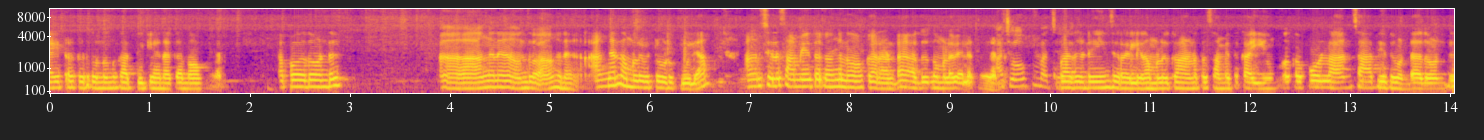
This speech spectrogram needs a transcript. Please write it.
ലൈറ്ററൊക്കെ എടുത്തോണ്ടൊന്ന് കത്തിക്കാനൊക്കെ നോക്കണം അപ്പോൾ അതുകൊണ്ട് അങ്ങനെ എന്തോ അങ്ങനെ അങ്ങനെ നമ്മൾ വിട്ടു കൊടുക്കൂല. അങ്ങനെ ചില സമയത്തൊക്കെ അങ്ങനെ നോക്കാറുണ്ട്. അത് നമ്മളെ വിലക്കും ആ ചുവപ്പും പച്ച അപ്പൊ അത് ഡേഞ്ചർ അല്ലേ? നമ്മൾ കാണാത്ത സമയത്ത് കൈയും ഒക്കെ പൊള്ളാൻ സാധ്യത ഉണ്ട്. അതുകൊണ്ട്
